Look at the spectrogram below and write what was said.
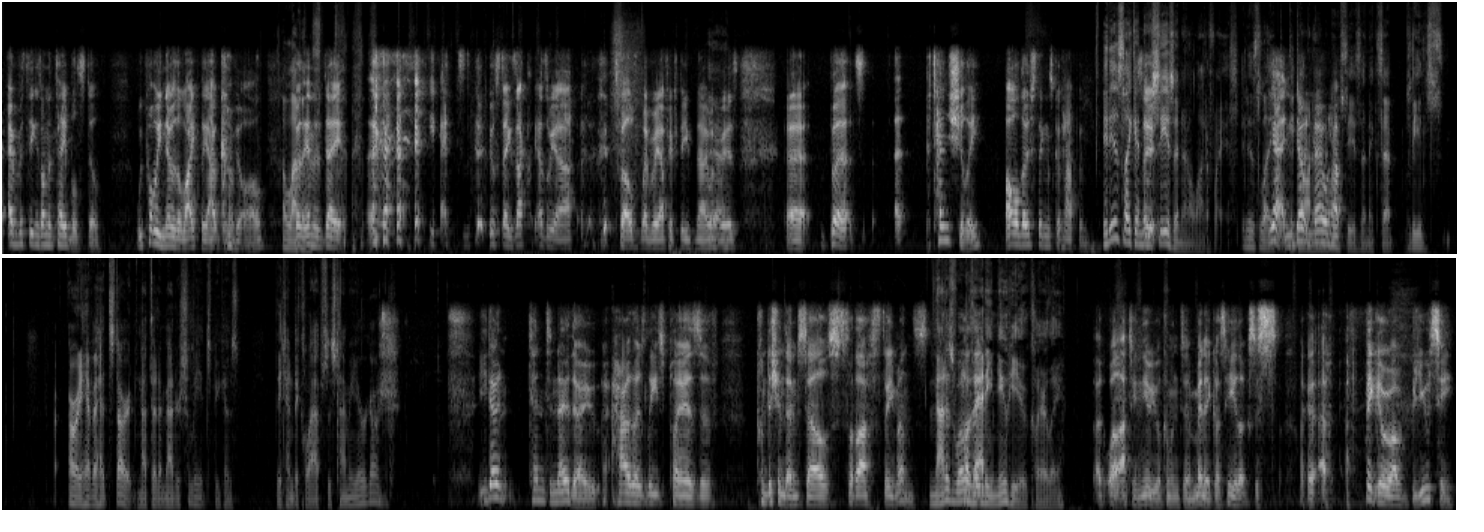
Everything's on the table still. We probably know the likely outcome of it all. 11th. But at the end of the day, yes, we'll stay exactly as we are. 12th, whether we are 15th now, whatever yeah. it is. Uh, but uh, potentially, all those things could happen. It is like a so, new season in a lot of ways. It is like yeah, and you don't know how season except Leeds already have a head start. Not that it matters for Leeds because they tend to collapse this time of year ago. You don't tend to know though how those Leeds players have conditioned themselves for the last three months. Not as well as they, Atdhe Nuhiu, clearly. Uh, well, Atdhe Nuhiu will come into a minute because he looks just like a, a, a figure of beauty.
